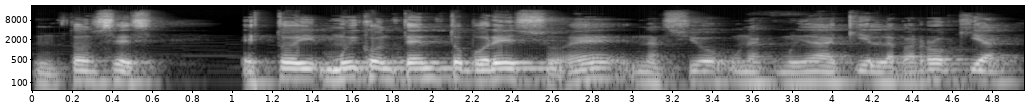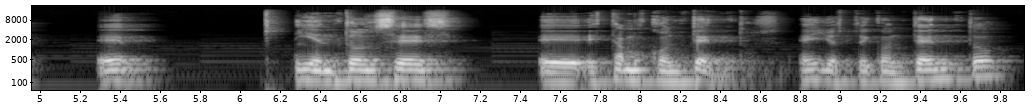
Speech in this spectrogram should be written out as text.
Entonces, estoy muy contento por eso. Nació una comunidad aquí en la parroquia ¿eh? y entonces eh, estamos contentos. ¿eh? Yo estoy contento.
